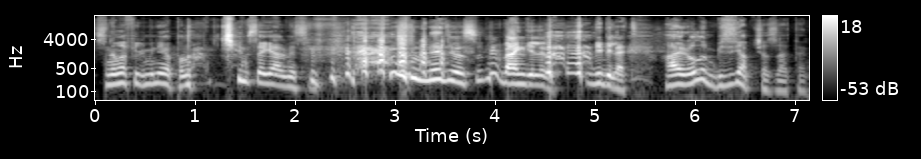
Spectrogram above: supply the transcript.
sinema filmini yapalım. Kimse gelmesin. ne diyorsun? Ben gelirim. bir bilet. Hayır oğlum biz yapacağız zaten.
